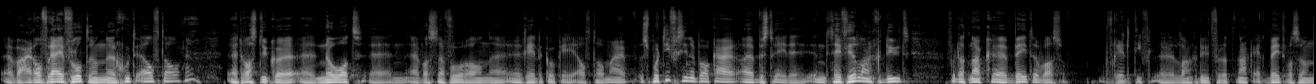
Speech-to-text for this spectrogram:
Eh, waren al vrij vlot een goed elftal. Er was natuurlijk Noat en was daarvoor al een redelijk oké elftal. Maar sportief gezien hebben we elkaar bestreden. En het heeft heel lang geduurd voordat NAC beter was. Of, of relatief lang geduurd voordat NAC echt beter was dan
